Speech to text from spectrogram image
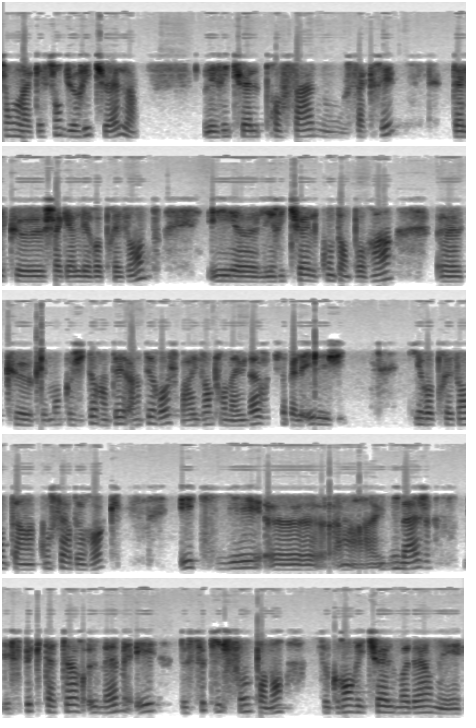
sont la question du rituel, les rituels profanes ou sacrés, tels que Chagall les représente, et euh, les rituels contemporains euh, que Clément Cogitor inter interroge. Par exemple, on a une œuvre qui s'appelle Élégie, qui représente un concert de rock et qui est euh, un, une image des spectateurs eux-mêmes et de ce qu'ils font pendant ce grand rituel moderne et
